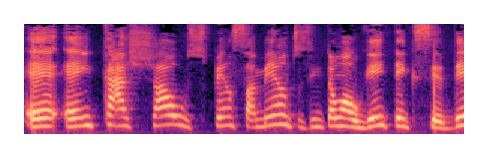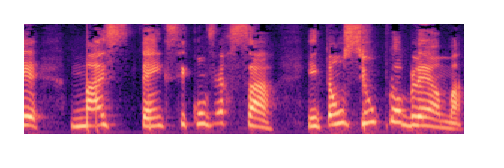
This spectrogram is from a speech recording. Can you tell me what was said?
é, é, encaixar os pensamentos, então alguém tem que ceder, mas tem que se conversar. Então, se o problema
